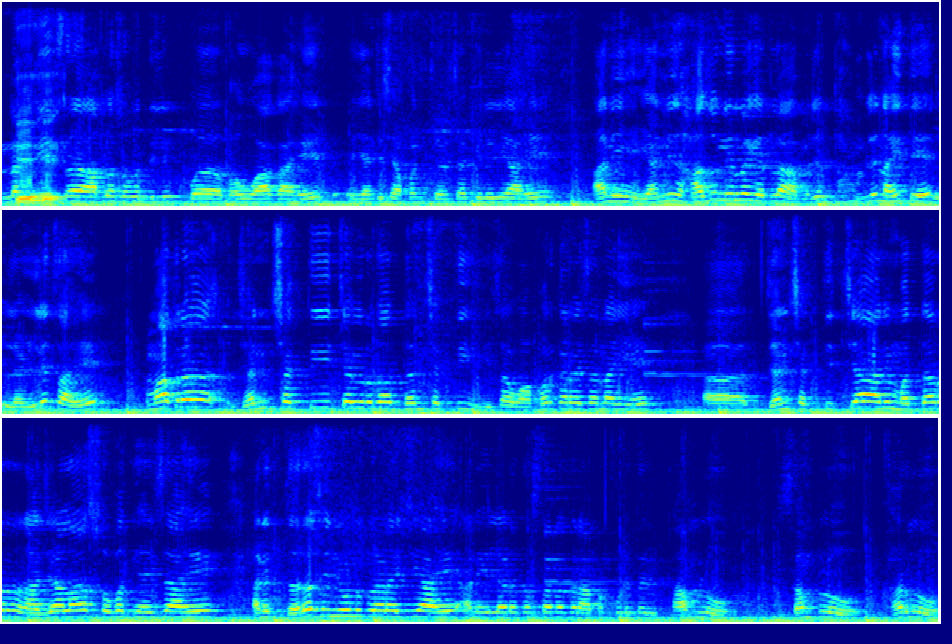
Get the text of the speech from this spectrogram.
नक्कीच आपल्यासोबत दिलीप अ, भाऊ वाघ आहेत. यांच्याशी आपण चर्चा केलेली आहे. आणि यांनी हा जो निर्णय घेतला म्हणजे थांबले नाही ते लढलेच आहे. मात्र जनशक्तीच्या विरोधात धनशक्ती हिचा वापर करायचा नाहीये. अ, जनशक्तीच्या आणि मतदार राजाला सोबत घ्यायचं आहे. आणि तरच ही निवडणूक लढायची आहे. आणि ही लढत असताना जर आपण कुठेतरी थांबलो संपलो हरलो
